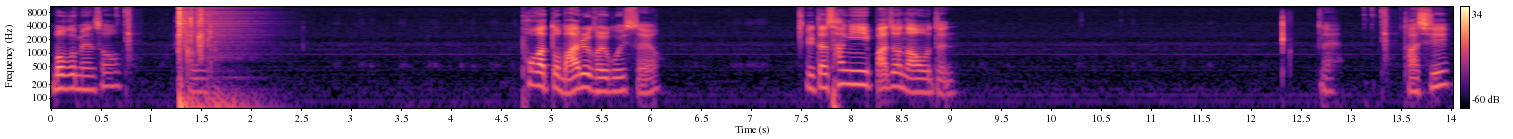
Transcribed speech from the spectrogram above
먹으면서 장 포가 또 말을 걸고 있어요. 일단 상이 빠져나오든 네 다시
